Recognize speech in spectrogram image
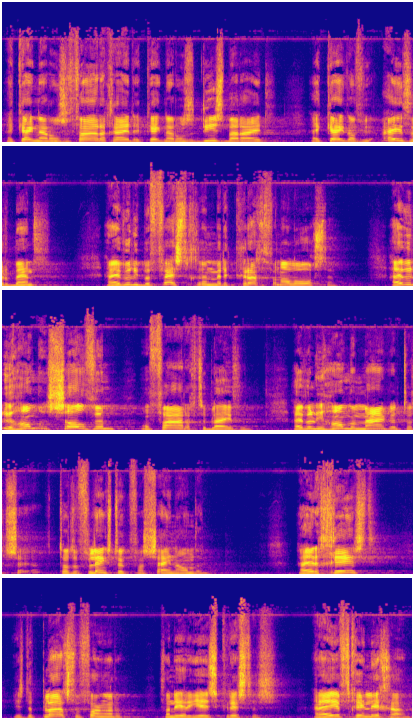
hij kijkt naar onze vaardigheid, hij kijkt naar onze dienstbaarheid. Hij kijkt of u ijver bent. En hij wil u bevestigen met de kracht van alle hoogste. Hij wil uw handen salven om vaardig te blijven. Hij wil uw handen maken tot, tot een verlengstuk van zijn handen. De Heilige Geest is de plaatsvervanger van de Heer Jezus Christus. En hij heeft geen lichaam.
